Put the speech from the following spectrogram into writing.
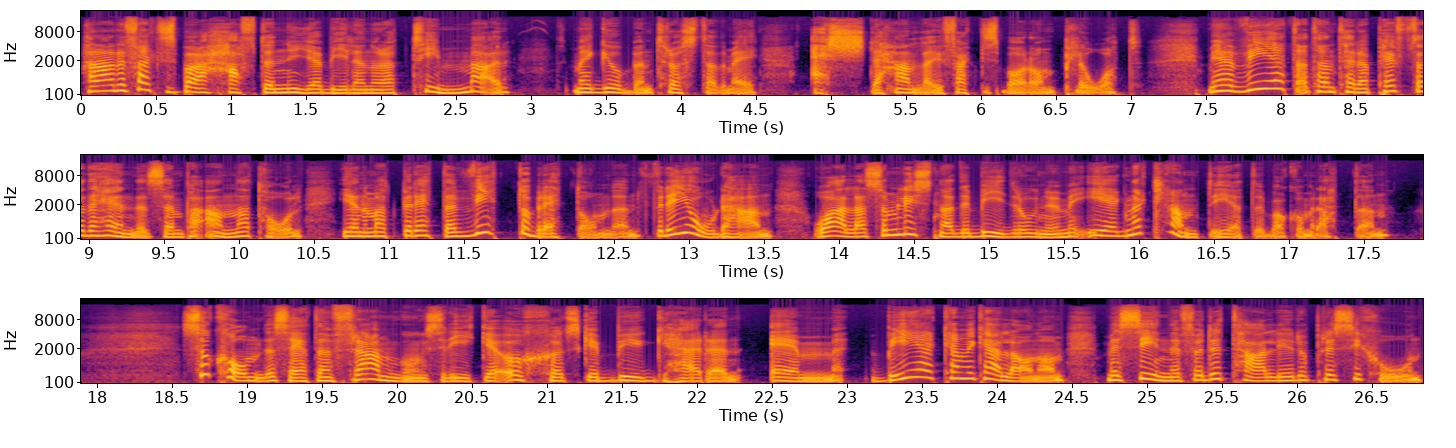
Han hade faktiskt bara haft den nya bilen några timmar. Men gubben tröstade mig. Äsch, det handlar ju faktiskt bara om plåt. Men jag vet att han terapeutade händelsen på annat håll genom att berätta vitt och brett om den. För det gjorde han och alla som lyssnade bidrog nu med egna klantigheter bakom ratten. Så kom det sig att den framgångsrike östgötske byggherren MB kan vi kalla honom, med sinne för detaljer och precision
